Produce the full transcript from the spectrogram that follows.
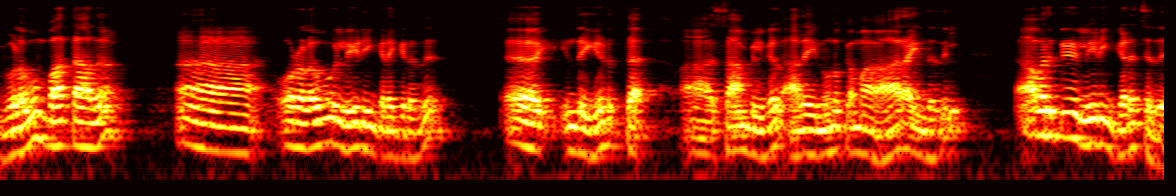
இவ்வளவும் பார்த்தாலும் ஓரளவு லீடிங் கிடைக்கிறது. இந்த எடுத்த சாம்பிள்கள் அதை நுணுக்கமாக ஆராய்ந்ததில் அவருக்கு லீடிங் கிடைச்சது.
